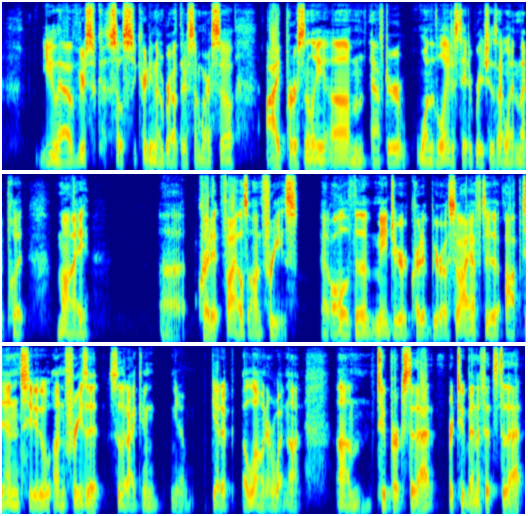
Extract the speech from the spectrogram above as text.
you have your social security number out there somewhere. So I personally, um, after one of the latest data breaches, I went and I put my uh, credit files on freeze at all of the major credit bureaus. So I have to opt in to unfreeze it so that I can, you know, get a, a loan or whatnot. Um, two perks to that, or two benefits to that.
